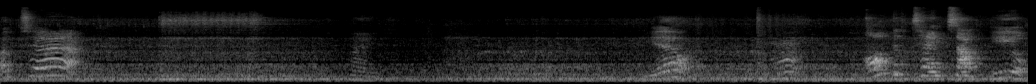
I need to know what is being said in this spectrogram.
Attack! Nice. Yeah. All the tanks are healed.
